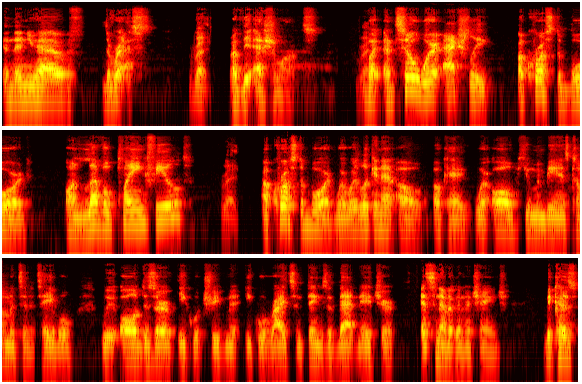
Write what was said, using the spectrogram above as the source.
and then you have the rest Right. of the echelons. Right. But until we're actually across the board on level playing field, right. across the board where we're looking at oh okay we're all human beings coming to the table we all deserve equal treatment equal rights and things of that nature it's never going to change because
